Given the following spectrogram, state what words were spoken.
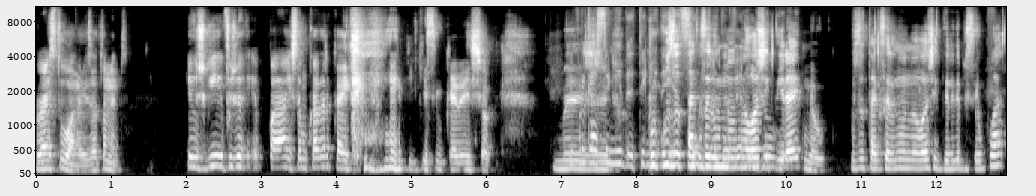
Rise to Honor, exatamente. Eu joguei, fui jogar. Epá, isto é um bocado arcaico. Fiquei assim um bocado em choque. Mas. Eu por acaso tenho, tenho porque os ataques eram no analógico um direito, meu. Os ataques eram no analógico direito. Eu pensei, what?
